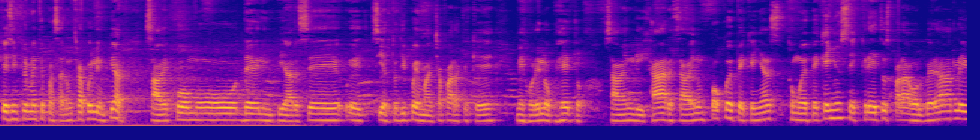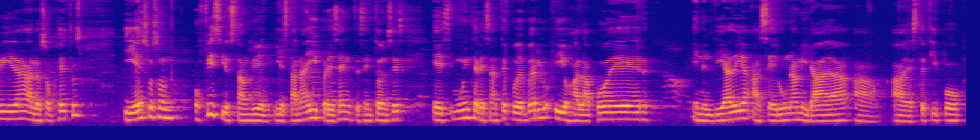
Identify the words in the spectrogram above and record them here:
que simplemente pasar un trapo y limpiar. Sabe cómo debe limpiarse eh, cierto tipo de mancha para que quede mejor el objeto. Saben lijar, saben un poco de pequeñas, como de pequeños secretos para volver a darle vida a los objetos. Y esos son oficios también y están ahí presentes. Entonces es muy interesante poder verlo y ojalá poder en el día a día hacer una mirada a, este tipo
